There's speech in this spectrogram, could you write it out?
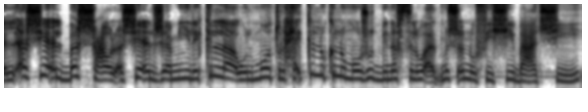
الأشياء البشعة والأشياء الجميلة كلها والموت والحق كله كله موجود بنفس الوقت مش إنه في شيء بعد شيء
